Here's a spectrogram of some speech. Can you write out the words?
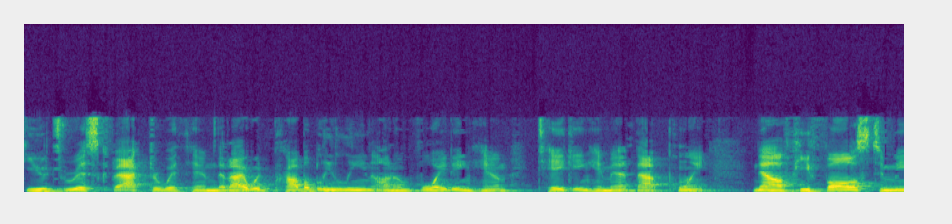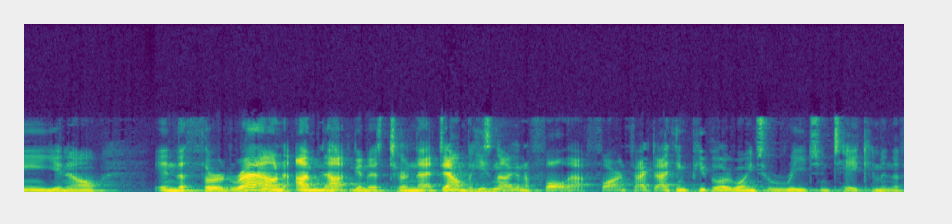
huge risk factor with him that I would probably lean on avoiding him, taking him at that point. Now, if he falls to me, you know, in the third round, I'm not going to turn that down, but he's not going to fall that far. In fact, I think people are going to reach and take him in the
